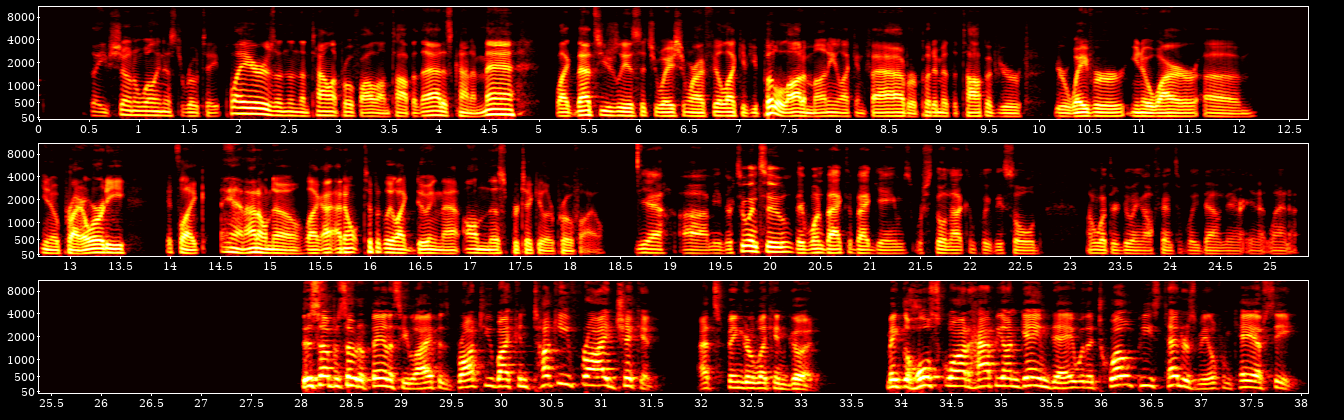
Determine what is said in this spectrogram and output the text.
They've shown a willingness to rotate players, and then the talent profile on top of that is kind of meh like that's usually a situation where I feel like if you put a lot of money like in Fab or put him at the top of your your waiver, you know, wire um, you know, priority, it's like, man, I don't know. Like I, I don't typically like doing that on this particular profile. Yeah, uh, I mean they're two and two. They've won back to back games. We're still not completely sold on what they're doing offensively down there in Atlanta. This episode of Fantasy Life is brought to you by Kentucky Fried Chicken. That's finger licking good. Make the whole squad happy on game day with a 12 piece tenders meal from KFC.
